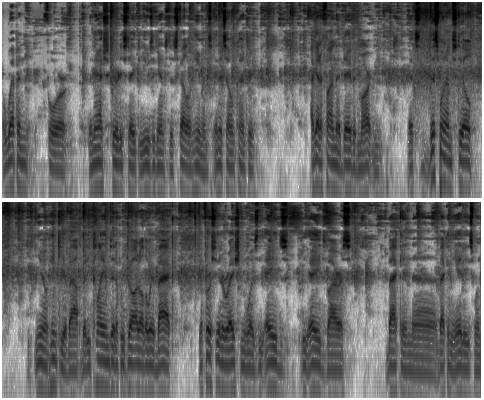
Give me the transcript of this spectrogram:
a weapon for the national security state to use against its fellow humans in its own country. I got to find that David Martin. It's this one I'm still, you know, hinky about, but he claims that if we draw it all the way back, the first iteration was the AIDS, the AIDS virus, back in uh, back in the 80s when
